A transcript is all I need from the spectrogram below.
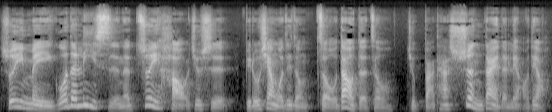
所以美国的历史呢，最好就是比如像我这种走到德州。就把它顺带的聊掉，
